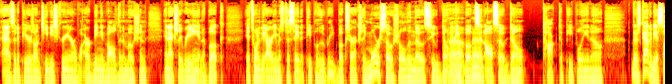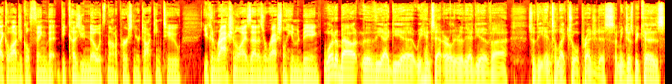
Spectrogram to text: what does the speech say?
as it appears on TV screen or, or being involved in emotion and actually reading it in a book. It's one of the arguments to say that people who read books are actually more social than those who don't Uh, read books and also don't talk to people, you know. There's got to be a psychological thing that because you know it's not a person you're talking to, you can rationalize that as a rational human being. What about the, the idea we hinted at earlier? The idea of uh, sort of the intellectual prejudice. I mean, just because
